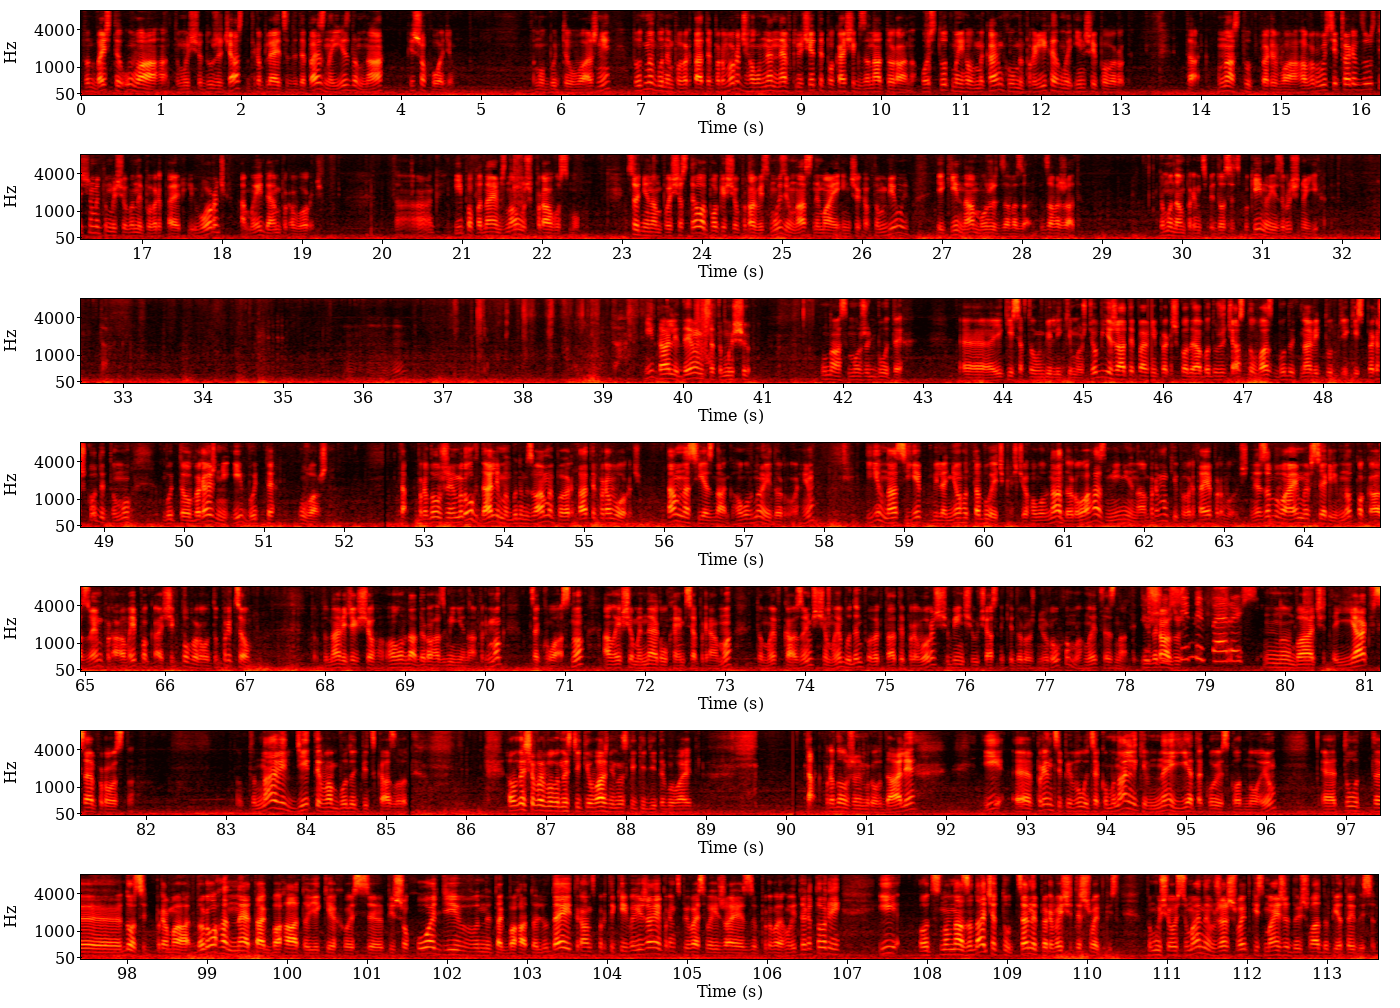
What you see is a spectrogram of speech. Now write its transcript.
Тут бачите, увага, тому що дуже часто трапляється ДТП з наїздом на пішоходів. Тому будьте уважні. Тут ми будемо повертати праворуч, головне не включити показчик занадто рано. Ось тут ми його вмикаємо, коли ми проїхали інший поворот. Так, у нас тут перевага в русі перед зустрічними, тому що вони повертають ліворуч, а ми йдемо праворуч. Так, і попадаємо знову ж в праву смугу. Сьогодні нам пощастило, поки що в правій смузі у нас немає інших автомобілів, які нам можуть заважати. Тому нам, в принципі, досить спокійно і зручно їхати. Так. Так. І далі дивимося, тому що у нас можуть бути е, якісь автомобілі, які можуть об'їжджати певні перешкоди, або дуже часто у вас будуть навіть тут якісь перешкоди, тому будьте обережні і будьте уважні. Так, продовжуємо рух. Далі ми будемо з вами повертати праворуч. Там у нас є знак головної дороги, і в нас є біля нього табличка, що головна дорога змінює напрямок і повертає праворуч. Не забуваємо, ми все рівно показуємо правий показчик повороту при цьому. Тобто, навіть якщо головна дорога змінює напрямок, це класно. Але якщо ми не рухаємося прямо, то ми вказуємо, що ми будемо повертати праворуч, щоб інші учасники дорожнього руху могли це знати. І зразу ж Ну, бачите, як все просто. Тобто навіть діти вам будуть підказувати. Головне, щоб ви були настільки уважні, наскільки діти бувають. Так, продовжуємо рух далі. І, е, в принципі, вулиця комунальників не є такою складною. Е, Тут е, досить пряма дорога, не так багато якихось е, пішоходів, не так багато людей. Транспорт, який виїжджає, в принципі, весь виїжджає з прилеглої території. І основна задача тут це не перевищити швидкість. Тому що ось у мене вже швидкість майже дійшла до 50.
